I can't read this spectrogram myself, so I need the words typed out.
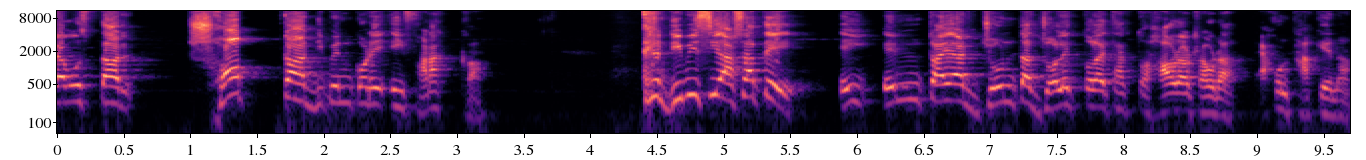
ব্যবস্থার সবটা ডিপেন্ড করে এই ফারাক্কা। ডিবিসি আসাতে এই এন্টায়ার জোনটা জলের তলায় থাকতো হাওড়া ঠাওড়া এখন থাকে না।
